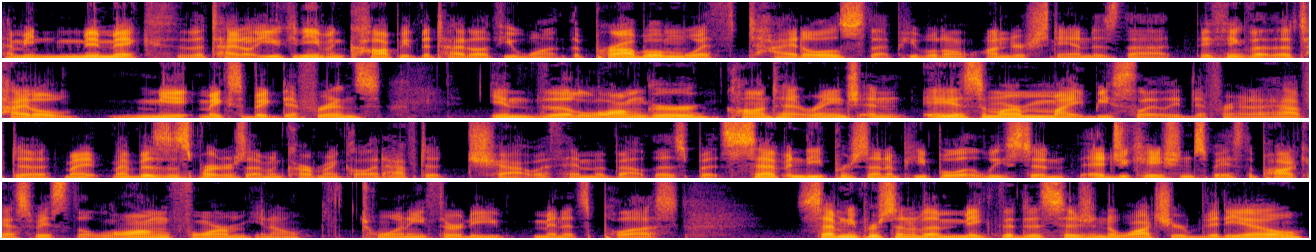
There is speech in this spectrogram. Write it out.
I mean, mimic the title. You can even copy the title if you want. The problem with titles that people don't understand is that they think that the title makes a big difference in the longer content range and ASMR might be slightly different. I'd have to my, my business partner's Evan Carmichael. I'd have to chat with him about this, but 70% of people at least in the education space, the podcast space, the long form, you know, 20, 30 minutes plus, 70% of them make the decision to watch your video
